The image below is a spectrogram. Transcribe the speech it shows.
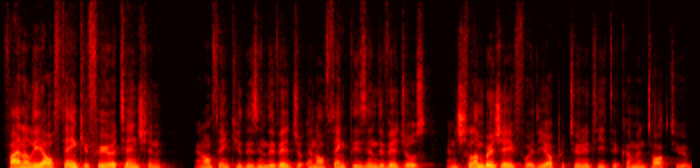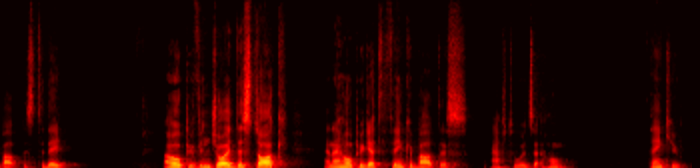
Finally, I'll thank you for your attention and I'll thank you these individual and I'll thank these individuals and Schlumberger for the opportunity to come and talk to you about this today. I hope you've enjoyed this talk and I hope you get to think about this afterwards at home. Thank you.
